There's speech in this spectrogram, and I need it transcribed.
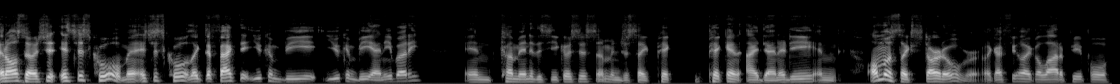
and also, it's just, it's just cool, man. It's just cool, like the fact that you can be you can be anybody and come into this ecosystem and just like pick pick an identity and almost like start over. Like I feel like a lot of people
